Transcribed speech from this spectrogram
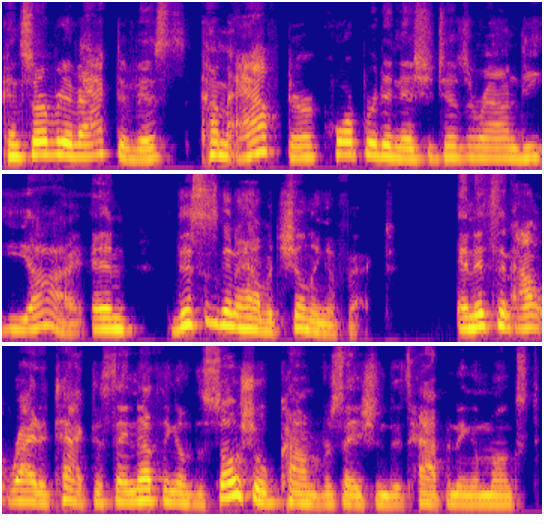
conservative activists come after corporate initiatives around DEI. And this is going to have a chilling effect. And it's an outright attack, to say nothing of the social conversation that's happening amongst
